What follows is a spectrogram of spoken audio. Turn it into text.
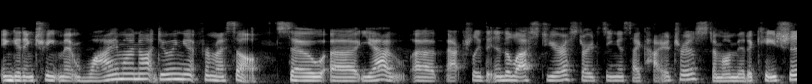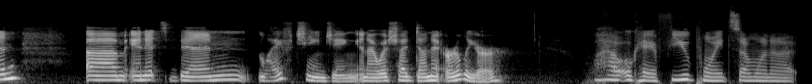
and getting treatment. Why am I not doing it for myself? So, uh, yeah, uh, actually, the end of last year, I started seeing a psychiatrist. I'm on medication, um, and it's been life changing. And I wish I'd done it earlier. Wow. Okay, a few points I want to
